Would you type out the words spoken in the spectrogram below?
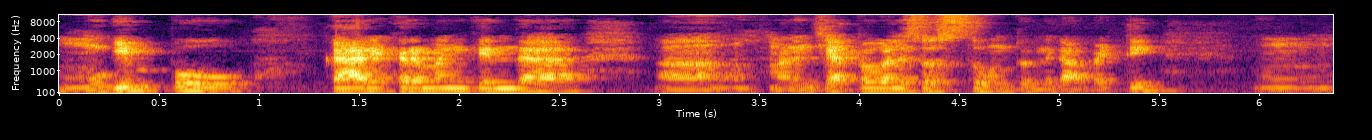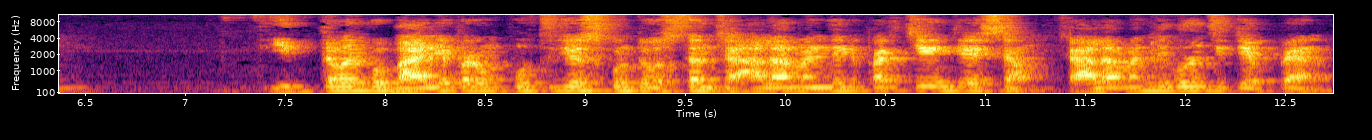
ముగింపు కార్యక్రమం కింద మనం చెప్పవలసి వస్తూ ఉంటుంది కాబట్టి ఇంతవరకు బాల్యపరం పూర్తి చేసుకుంటూ వస్తాం చాలా మందిని పరిచయం చేశాం. చాలా మంది గురించి చెప్పాను.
